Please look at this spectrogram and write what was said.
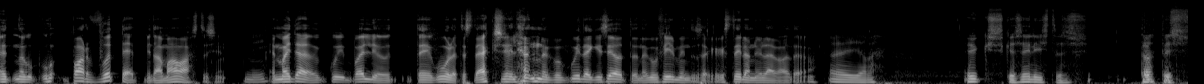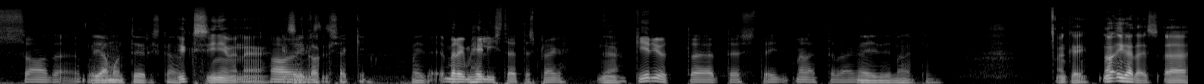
et nagu paar võtet, mida ma avastasin, et ma ei tea, kui palju teie kuulajatest actually on nagu kuidagi seotud nagu filmindusega, kas teil on ülevaade või? ei ole. üks, kes helistas, tahtis saada. ja monteeris ka. üks inimene, Aa, kes oli kaks äkki. ma ei tea, me räägime helistajatest praegu. jah, kirjutajatest ei mäleta praegu. ei, ei mäleta. okei okay., no igatahes äh,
